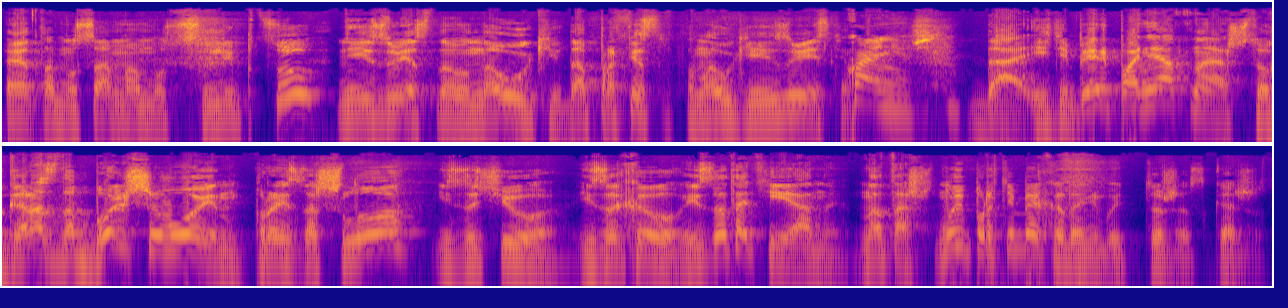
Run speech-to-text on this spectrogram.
этому самому слепцу, неизвестного науки, да, профессор по науке известен. Конечно. Да, и теперь понятно, что гораздо больше войн произошло из-за чего? Из-за кого? Из-за Татьяны. Наташа, ну и про тебя когда-нибудь тоже скажут.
